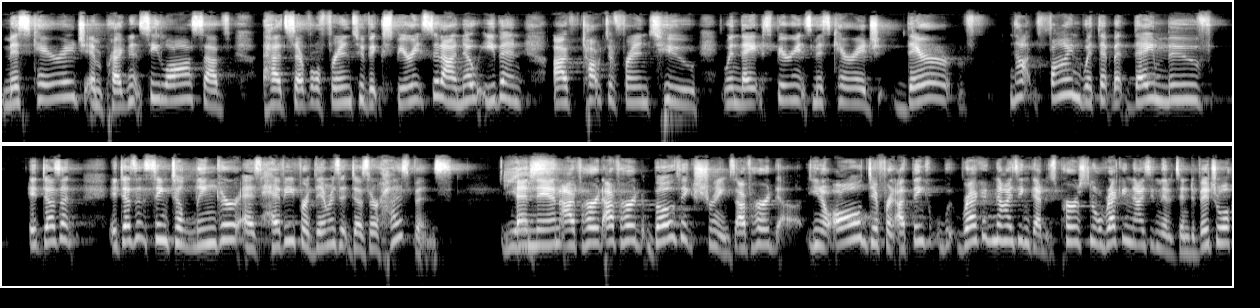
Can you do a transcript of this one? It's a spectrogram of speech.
miscarriage and pregnancy loss, I've had several friends who've experienced it. I know even I've talked to friends who, when they experience miscarriage, they're not fine with it, but they move. It doesn't, it doesn't seem to linger as heavy for them as it does their husbands. Yes. And then I've heard, I've heard both extremes. I've heard, you know, all different. I think recognizing that it's personal, recognizing that it's individual.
